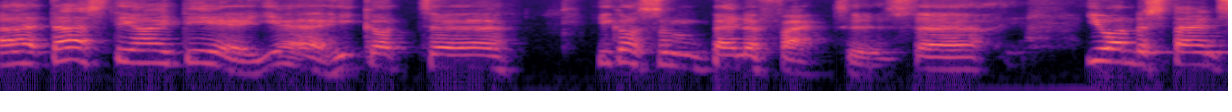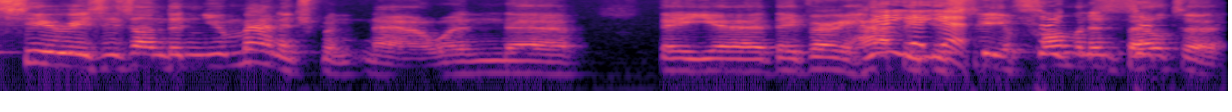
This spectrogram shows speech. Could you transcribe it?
Uh, that's the idea. Yeah, he got uh, he got some benefactors. Uh, you understand, Ceres is under new management now, and uh, they uh, they're very happy yeah, yeah. to see a So- prominent so- belter.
